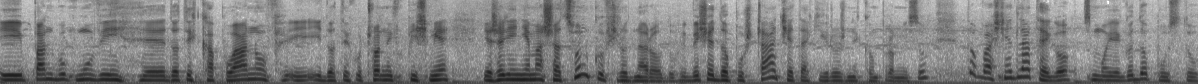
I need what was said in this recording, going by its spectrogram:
I Pan Bóg mówi e, do tych kapłanów i, do tych uczonych w piśmie, jeżeli nie ma szacunku wśród narodów i wy się dopuszczacie takich różnych kompromisów, to właśnie dlatego z mojego dopustu.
